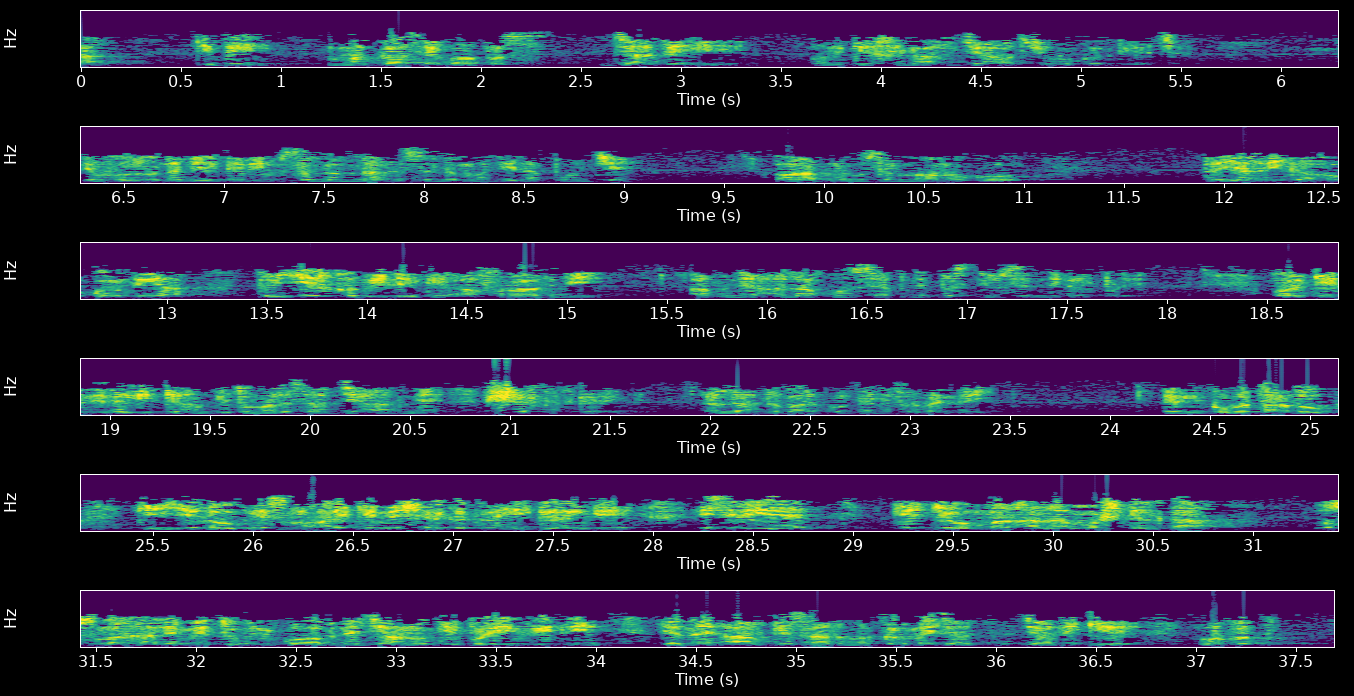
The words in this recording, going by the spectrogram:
کہ بھئی مکہ سے واپس جاتے ہی ان کے خلاف جہاد شروع کر دیا جائے۔ جب حضور نبی کریم صلی اللہ علیہ وسلم مدینہ پہنچے اور اپنے مسلمانوں کو تیاری کا حکم دیا، تو یہ قبیلے کے افراد بھی اپنے علاقوں سے اپنے بستیوں سے نکل پڑے اور کہنے لگے کہ ہم بھی تمہارے ساتھ جہاد میں شرکت کریں گے۔ اللہ تبارک کو نے فرمایا، نہیں. ان کو بتا دو کہ یہ لوگ اس معرکے میں شرکت نہیں کریں گے۔ اس لیے کہ جو مرحلہ مشکل تھا، اس مرحلے میں تو ان کو اپنے جانوں کی پڑی ہوئی تھی۔ یعنی آپ کے ساتھ مکہ میں جانے کے وقت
